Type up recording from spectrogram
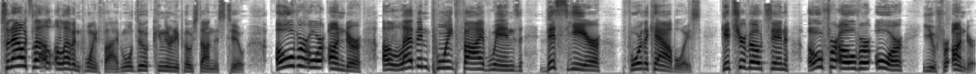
So now it's 11.5, and we'll do a community post on this too. Over or under 11.5 wins this year for the Cowboys. Get your votes in O for over or U for under.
